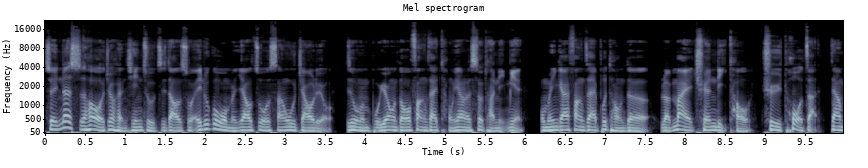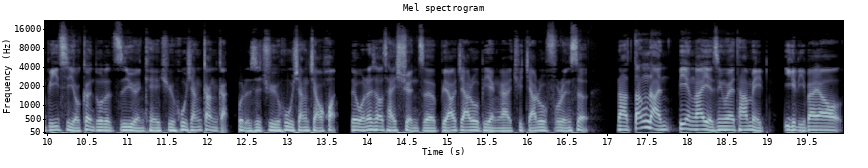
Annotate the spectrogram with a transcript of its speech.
所以那时候我就很清楚知道说，诶，如果我们要做商务交流，其实我们不用都放在同样的社团里面，我们应该放在不同的人脉圈里头去拓展，这样彼此有更多的资源可以去互相杠杆，或者是去互相交换。所以我那时候才选择不要加入 BNI，去加入福人社。那当然，BNI 也是因为他每一个礼拜要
